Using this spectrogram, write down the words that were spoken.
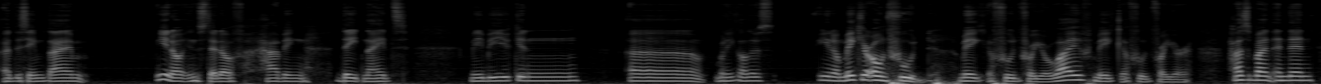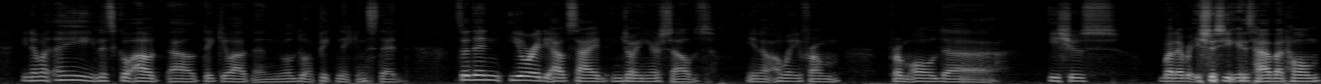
At the same time, you know, instead of having date nights, maybe you can, uh, what do you call this? You know, make your own food. Make a food for your wife, make a food for your husband, and then, you know what, hey, let's go out. I'll take you out and we'll do a picnic instead. So then you're already outside enjoying yourselves, you know, away from from all the issues, whatever issues you guys have at home,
